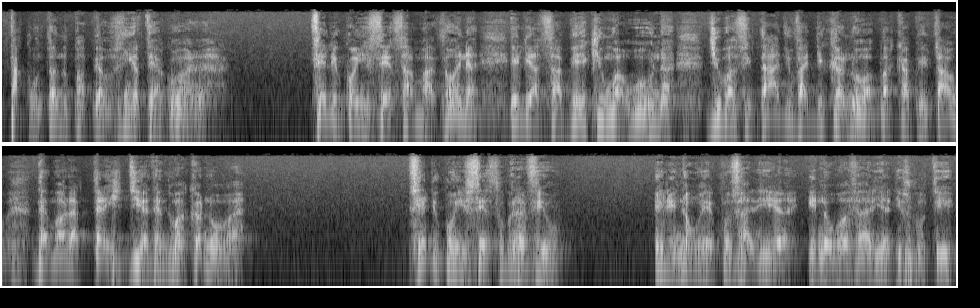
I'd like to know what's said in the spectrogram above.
está contando papelzinho até agora. Se ele conhecesse a Amazônia, ele ia saber que uma urna de uma cidade vai de canoa para a capital, demora três dias dentro de uma canoa. Se ele conhecesse o Brasil, ele não recusaria e não ousaria discutir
